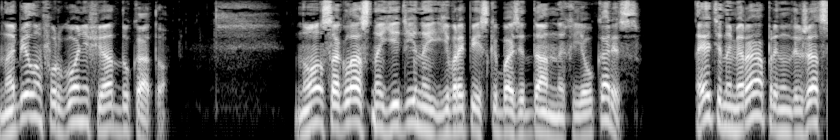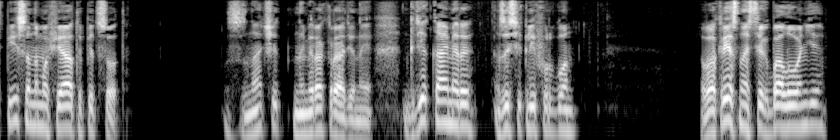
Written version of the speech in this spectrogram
на белом фургоне Fiat Ducato. Но, согласно единой европейской базе данных Яукарис, эти номера принадлежат списанному Fiat 500. Значит, номера краденые. Где камеры засекли фургон? В окрестностях Болоньи,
